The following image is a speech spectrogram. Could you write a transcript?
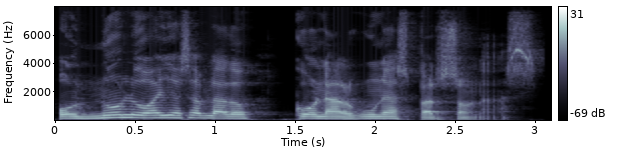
o no lo hayas hablado con algunas personas.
